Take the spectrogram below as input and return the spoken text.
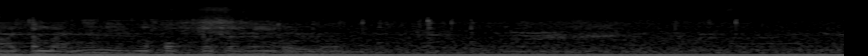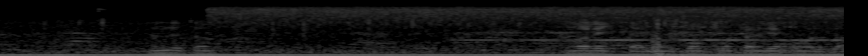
Ang pangit naman yan eh. Mapuputol yung ulo. Ano to? Ngulit ka, mapuputol yung ulo.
